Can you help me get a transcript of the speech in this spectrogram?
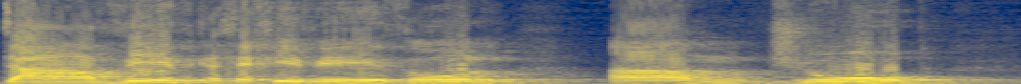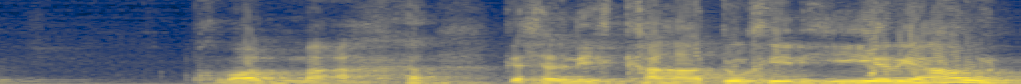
Dafydd, gallech chi feddwl am Job. Chymod, ma, gallech ni cadw chi'n hir iawn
